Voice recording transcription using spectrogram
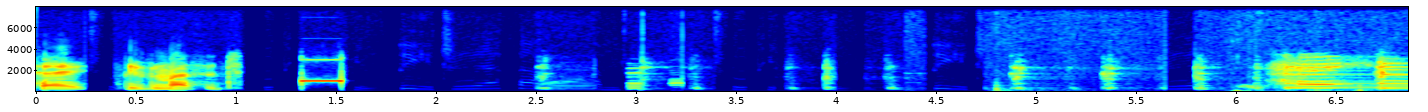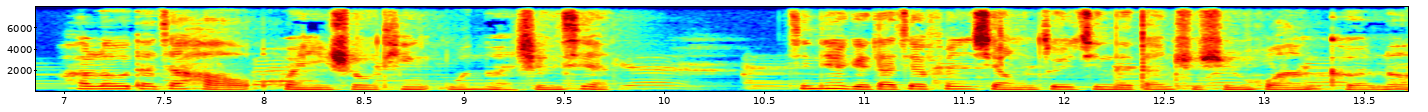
Hey, leave a message. Hello，大家好，欢迎收听温暖声线。今天给大家分享最近的单曲循环《可乐》，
